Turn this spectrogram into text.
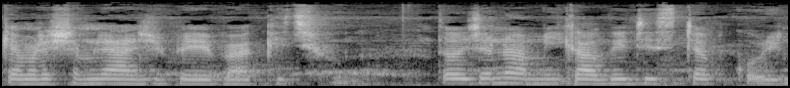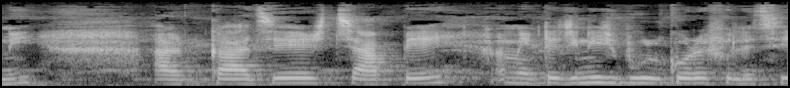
ক্যামেরার সামনে আসবে বা কিছু। তো ওই জন্য আমি কাউকে ডিস্টার্ব করিনি। আর কাজের চাপে আমি একটা জিনিস ভুল করে ফেলেছি।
